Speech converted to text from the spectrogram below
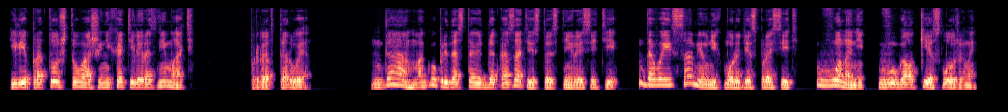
или про то, что ваши не хотели разнимать?» «Про второе». «Да, могу предоставить доказательства с нейросети. Да вы и сами у них можете спросить. Вон они, в уголке сложены».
